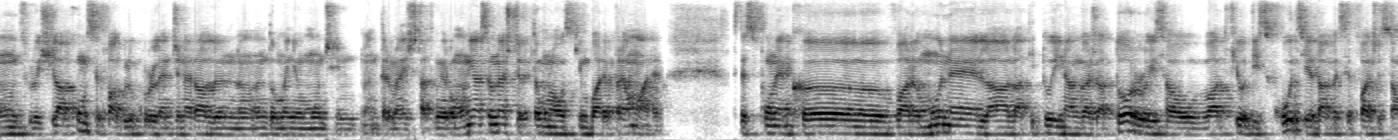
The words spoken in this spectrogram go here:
anunțului și la cum se fac lucrurile în general în, în domeniul muncii în, în termeni legislativi în România, să nu ne așteptăm la o schimbare prea mare. Se spune că va rămâne la latitudinea angajatorului sau va fi o discuție dacă se face sau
